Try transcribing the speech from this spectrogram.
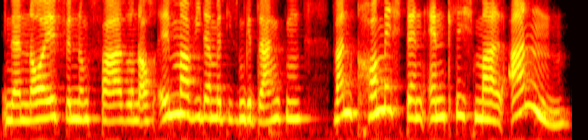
in der Neufindungsphase und auch immer wieder mit diesem Gedanken, wann komme ich denn endlich mal an?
